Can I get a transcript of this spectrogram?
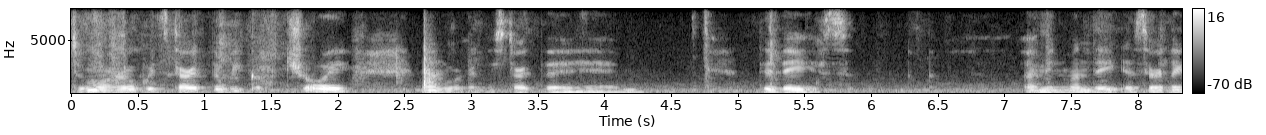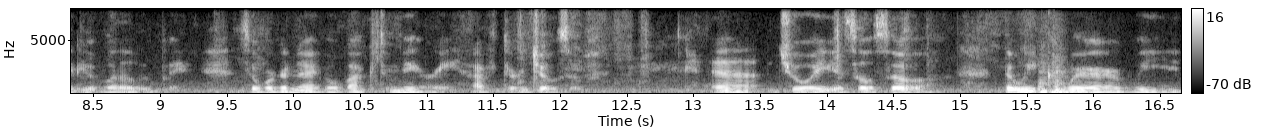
tomorrow we start the week of joy, and we're going to start the the days. I mean, Monday is Our Lady of Guadalupe, so we're gonna go back to Mary after Joseph. Uh, joy is also the week where we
